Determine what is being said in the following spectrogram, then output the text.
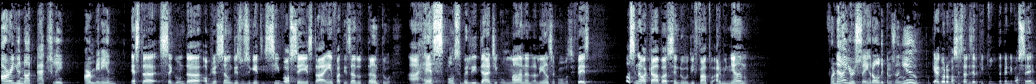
are you not actually Arminian? Esta segunda objeção diz o seguinte: se você está enfatizando tanto a responsabilidade humana na aliança como você fez, você não acaba sendo de fato arminiano? For now you're saying it all depends on you. Porque agora você está dizendo que tudo depende de você.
